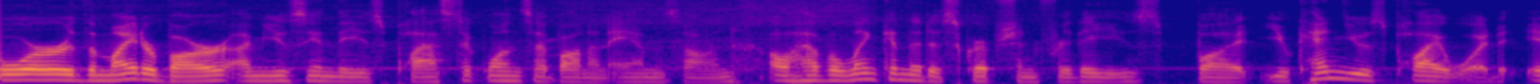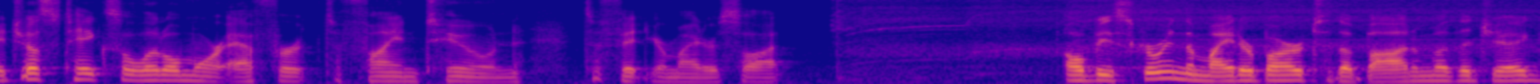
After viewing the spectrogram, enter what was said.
For the miter bar, I'm using these plastic ones I bought on Amazon. I'll have a link in the description for these, but you can use plywood. It just takes a little more effort to fine tune to fit your miter slot. I'll be screwing the miter bar to the bottom of the jig.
